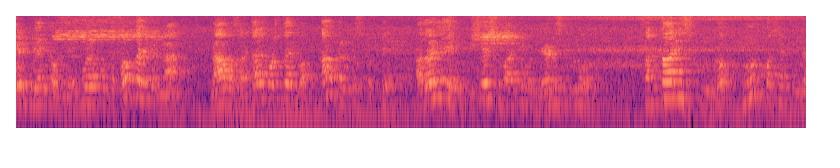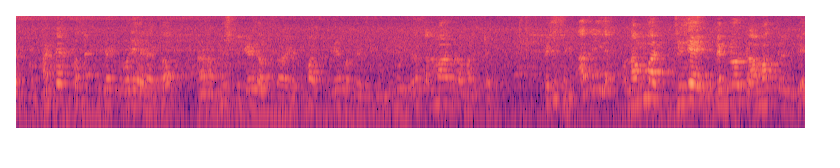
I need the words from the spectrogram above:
ಏನು ಬೇಕು ಅವ್ರಿಗೆ, ಮೂಲಭೂತ ಸೌಕರ್ಯಗಳನ್ನ ನಾವು ಸರ್ಕಾರ ಕೊಡ್ತಾ ಇಲ್ವೋ, ನಾವು ಕಲ್ಪಿಸ್ಕೊಟ್ವಿ. ಅದರಲ್ಲಿ ವಿಶೇಷವಾಗಿ ಒಂದು ಎರಡು ಸ್ಕೂಲು ಸರ್ಕಾರಿ ಸ್ಕೂಲು ನೂರು percent result hundred percent result ಒಳ್ಳೆಯ ಇರೋದು. ನಾನು ಮಿನಿಸ್ಟ್ರಿಗೆ ಹೆಡ್ ಮಾಸ್ಟ್ರಿಗೆ ಮತ್ತು ಮೂರು ಸನ್ಮಾನ ಕೂಡ ಮಾಡ್ತೇವೆ ಇಟ್ ಆದರೆ ನಮ್ಮ ಜಿಲ್ಲೆಯಲ್ಲಿ ಬೆಂಗಳೂರು ಗ್ರಾಮಾಂತರ ಜಿಲ್ಲೆ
